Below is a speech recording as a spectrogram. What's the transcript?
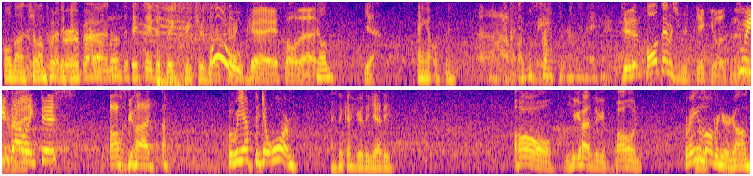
Hold on, chill. I'm putting a River campfire out they say the big creatures are Woo, okay, I saw that. Chilled. Yeah. Hang out with me. Ah, I fuck almost me. dropped the river. Dude, the fall damage is ridiculous in this Please game, not right? like this. Oh god. But we have to get warm. I think I hear the Yeti. Oh, you guys are get boned. Bring him over here, GaLm.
